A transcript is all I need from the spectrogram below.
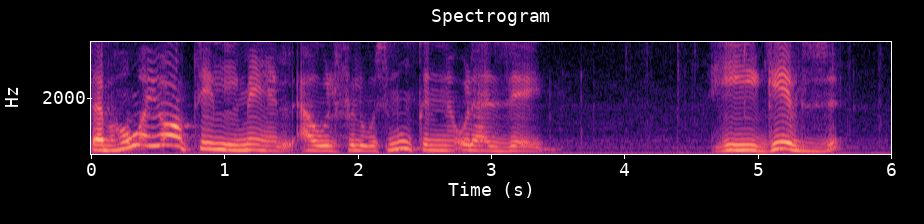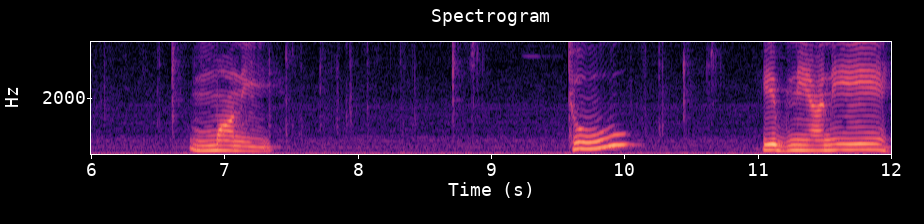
طب هو يعطي المال أو الفلوس ممكن نقولها إزاي؟ He gives money to يبني يعني إيه؟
